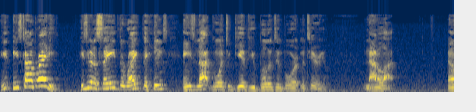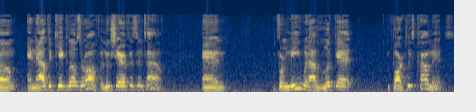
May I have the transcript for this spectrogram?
He, he's Tom Brady. He's going to say the right things, and he's not going to give you bulletin board material. Not a lot. Um, and now the kid gloves are off. A new sheriff is in town. And for me, when I look at Barkley's comments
